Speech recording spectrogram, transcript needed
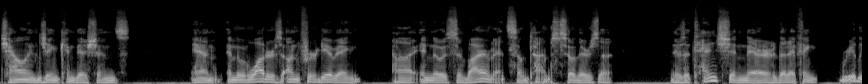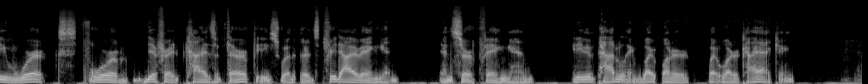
challenging conditions. And and the water's unforgiving uh, in those environments sometimes. So there's a there's a tension there that I think really works for different kinds of therapies, whether it's free diving and, and surfing and and even paddling, whitewater whitewater kayaking. Mm-hmm.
